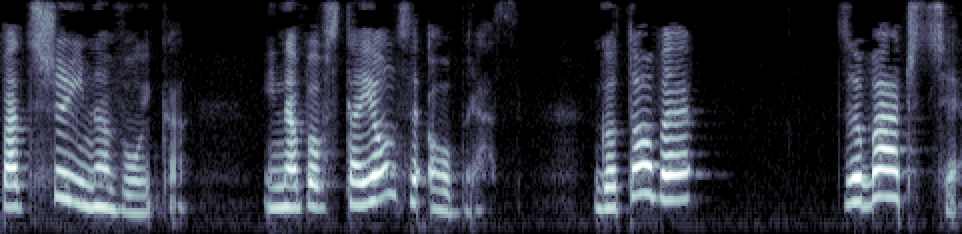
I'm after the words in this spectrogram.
patrzyli na wujka i na powstający obraz. Gotowe? Zobaczcie.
